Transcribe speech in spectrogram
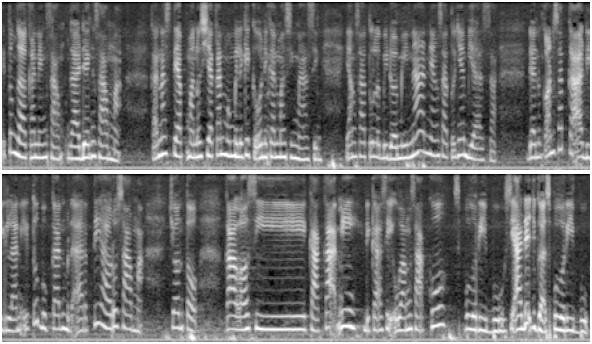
itu nggak akan yang sama, nggak ada yang sama. Karena setiap manusia kan memiliki keunikan masing-masing. Yang satu lebih dominan, yang satunya biasa. Dan konsep keadilan itu bukan berarti harus sama. Contoh, kalau si kakak nih dikasih uang saku 10 ribu, si adik juga 10 ribu.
